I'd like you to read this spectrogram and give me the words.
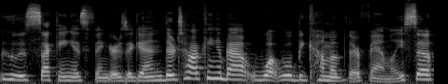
who is sucking his fingers again. They're talking about what will become of their family. So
